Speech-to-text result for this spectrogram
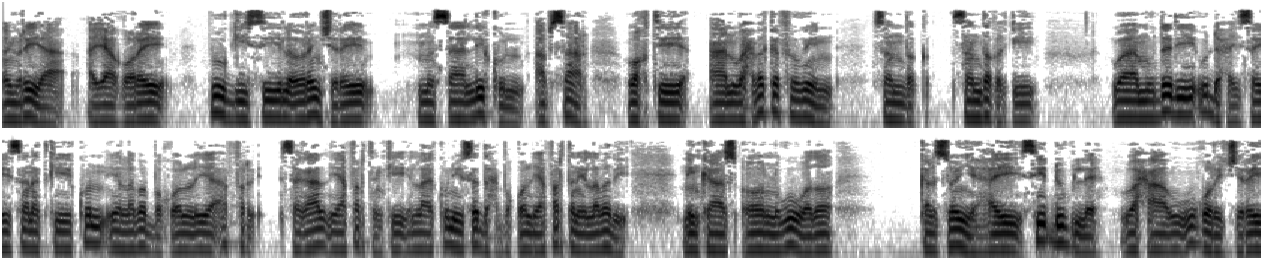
cimriya ayaa qoray buuggiisii la oran jiray masaalikul absaar wakhti aan waxba ka fogeyn sandaqigii waa muddadii u dhexaysay sannadkii kun iyo laba boqol iyo afar sagaal iyo afartankii ilaa kun iyo saddex boqol iyo afartan iyo labadii ninkaas oo lagu wado kalsoon yahay si dhug leh waxa uu u qori jiray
